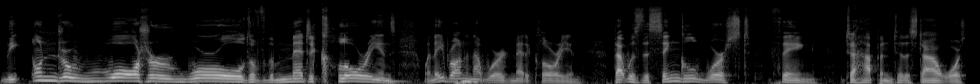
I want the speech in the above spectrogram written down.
the underwater world of the Metachlorians. When they brought in that word Metachlorian, that was the single worst thing to happen to the Star Wars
